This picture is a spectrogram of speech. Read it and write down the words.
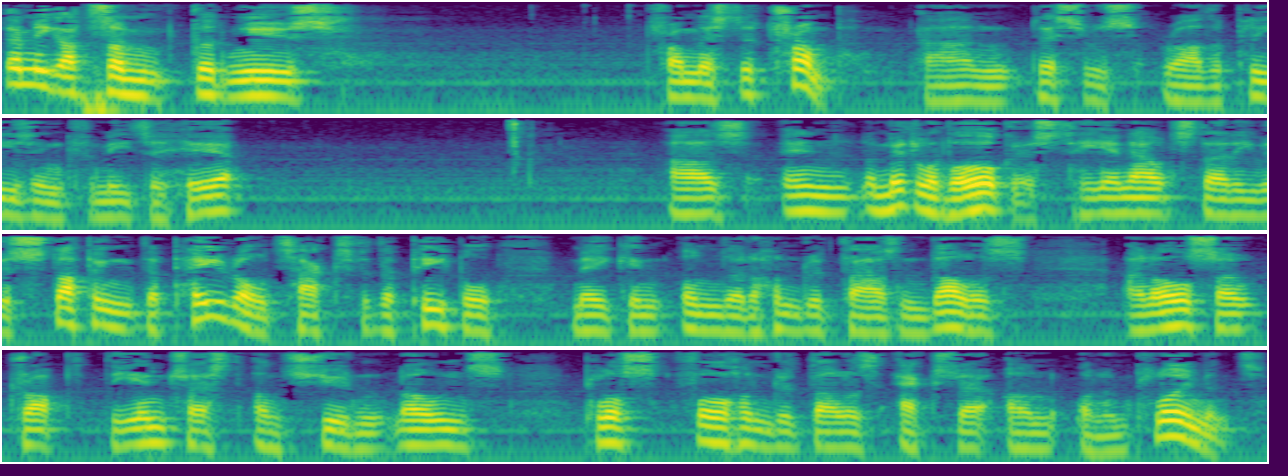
Then we got some good news from Mr. Trump, and this was rather pleasing for me to hear. As in the middle of August, he announced that he was stopping the payroll tax for the people making under $100,000 and also dropped the interest on student loans plus $400 extra on unemployment.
